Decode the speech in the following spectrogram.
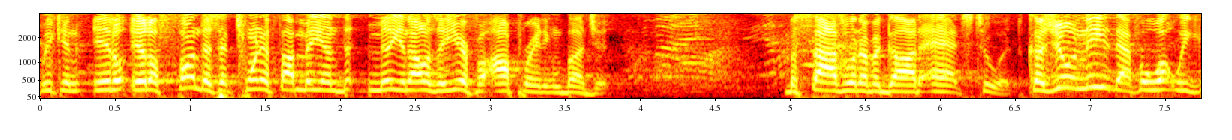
We can it'll it'll fund us at twenty five million million dollars a year for operating budget. Besides whatever God adds to it, because you'll need that for what we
